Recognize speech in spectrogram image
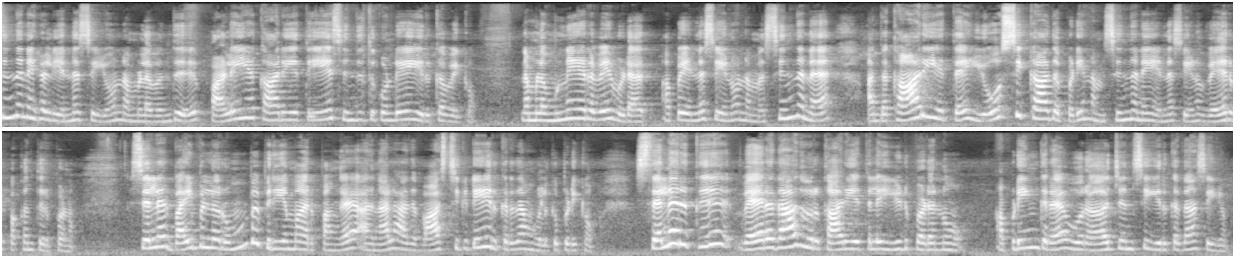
சிந்தனைகள் என்ன செய்யும்? நம்மளை வந்து பழைய காரியத்தையே சிந்தித்து கொண்டே இருக்க வைக்கும். நம்மளை முன்னேறவே விடாது. அப்போ என்ன செய்யணும்? நம்ம சிந்தனை அந்த காரியத்தை யோசிக்காதபடி நம்ம சிந்தனை என்ன செய்யணும்? வேறு பக்கம் திருப்பணும். சிலர் பைபிளில் ரொம்ப பிரியமாக இருப்பாங்க. அதனால் அதை வாசிச்சுக்கிட்டே இருக்கிறது அவங்களுக்கு பிடிக்கும். சிலருக்கு வேற ஏதாவது ஒரு காரியத்தில் ஈடுபடணும் அப்படிங்கிற ஒரு அர்ஜென்சி இருக்க தான் செய்யும்.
